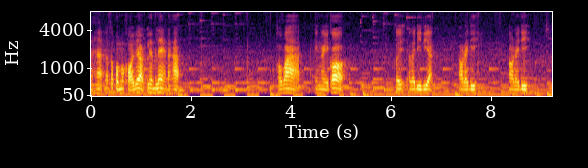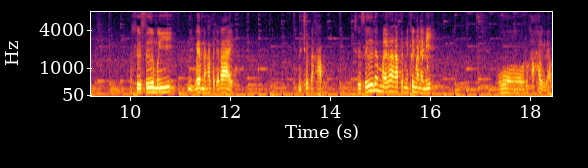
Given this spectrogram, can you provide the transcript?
นะฮะแล้วก็ผมมาขอเลือกเล่มแรกนะครับเพราะว่ายังไงก็เอ้ยอะไรดีดีอะ เอาอะไรดี เอาอะไรดี ก็คือซื้อมีหนึ่งเล่มนะครับ ก็จะได้หนึ่งชุดนะครับคือซื้อเล่มอะไรก็ได้ครับที่มันขึ้นมาในนี้ โอ้ลูกค้าเข้าอีกแล้ว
